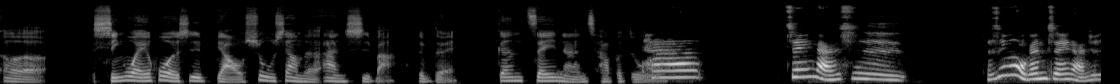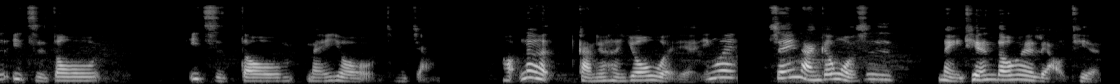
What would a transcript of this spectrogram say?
呃行为或者是表述上的暗示吧，对不对？跟 J 男差不多。他 J 男是，可是因为我跟 J 男就是一直都一直都没有怎么讲，好那个。感觉很优美耶，因为 J 男跟我是每天都会聊天，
